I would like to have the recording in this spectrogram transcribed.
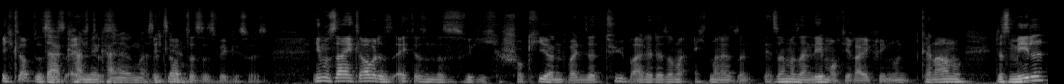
Ich glaube, dass Da das kann echt mir ist. keiner irgendwas Ich glaube, erzählen. dass es wirklich so ist. Ich muss sagen, ich glaube, dass es echt ist und das ist wirklich schockierend, weil dieser Typ, Alter, der soll mal echt mal, sein- der soll mal sein Leben auf die Reihe kriegen. Und keine Ahnung, das Mädel,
